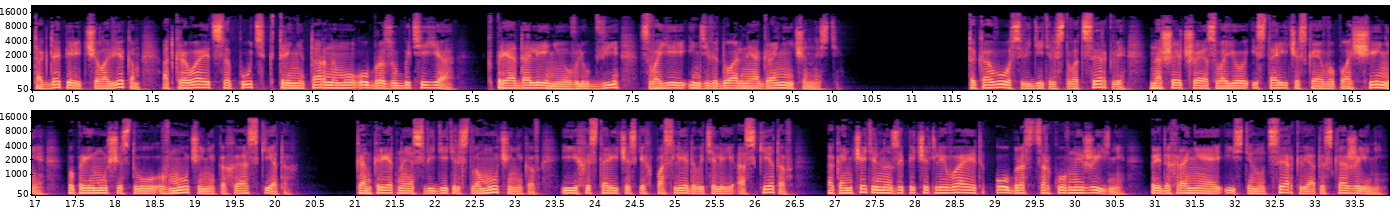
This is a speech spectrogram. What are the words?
Тогда перед человеком открывается путь к тринитарному образу бытия – к преодолению в любви своей индивидуальной ограниченности. Таково свидетельство Церкви, нашедшее свое историческое воплощение по преимуществу в мучениках и аскетах. Конкретное свидетельство мучеников и их исторических последователей-аскетов окончательно запечатлевает образ церковной жизни, предохраняя истину Церкви от искажений.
